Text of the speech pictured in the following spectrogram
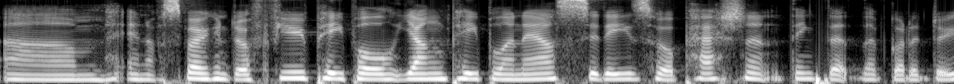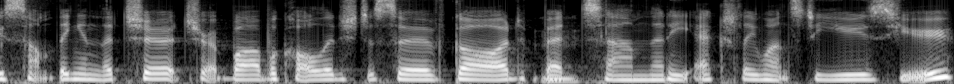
Um, and I've spoken to a few people, young people in our cities who are passionate and think that they've got to do something in the church or at Bible college to serve God, but um, that He actually wants to use you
